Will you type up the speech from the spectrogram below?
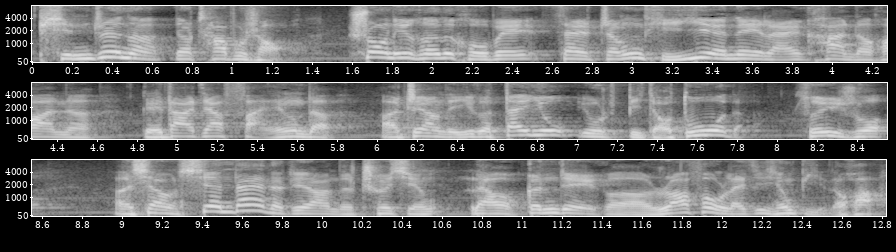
品质呢要差不少。双离合的口碑在整体业内来看的话呢，给大家反映的啊这样的一个担忧又是比较多的。所以说，呃像现代的这样的车型要跟这个 RAV4 来进行比的话，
